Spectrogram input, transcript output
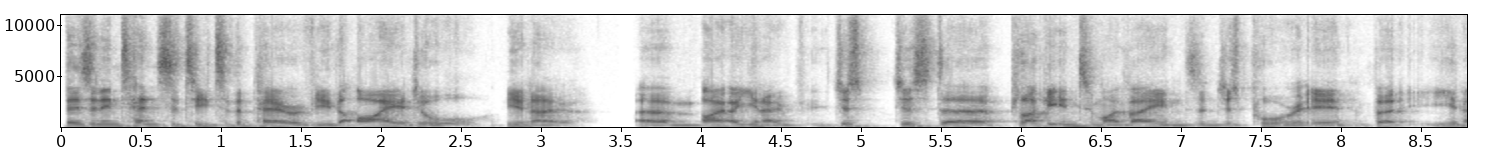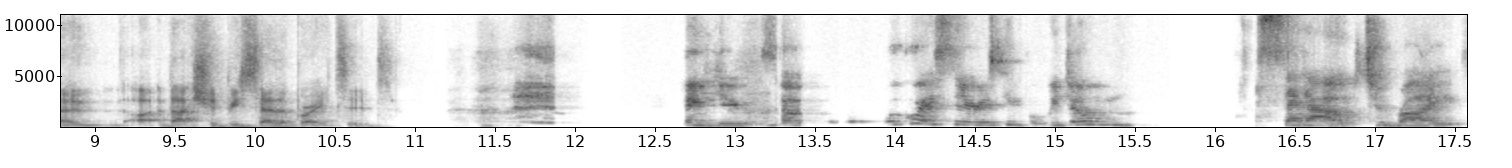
there's an intensity to the pair of you that i adore you know um, I, you know, just just uh, plug it into my veins and just pour it in. But you know, that should be celebrated. Thank you. So we're quite serious people. We don't set out to write,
